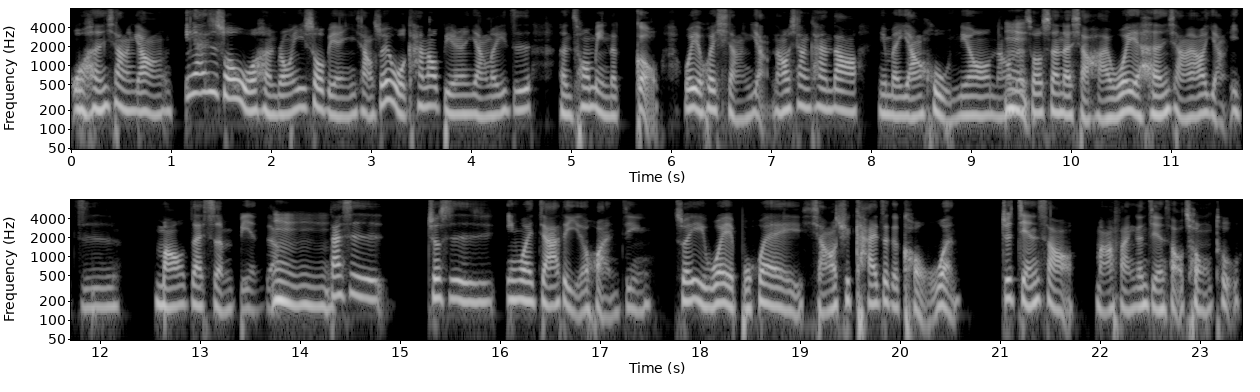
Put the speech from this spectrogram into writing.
我很想养，应该是说我很容易受别人影响，所以我看到别人养了一只很聪明的狗，我也会想养。然后像看到你们养虎妞，然后那时候生了小孩，我也很想要养一只猫在身边这样。嗯嗯嗯。但是就是因为家里的环境，所以我也不会想要去开这个口问，就减少。麻烦跟减少冲突，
